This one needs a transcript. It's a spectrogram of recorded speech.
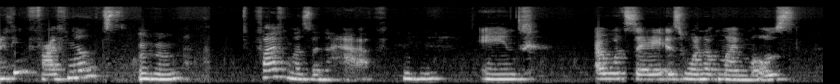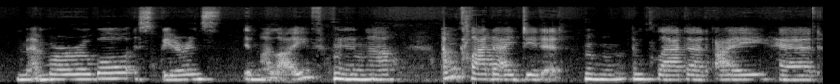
I think, five months. Mm-hmm. five months and a half. Mm-hmm. And I would say it's one of my most memorable experience in my life. And uh, I'm glad that I did it. Mm-hmm. I'm glad that I had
